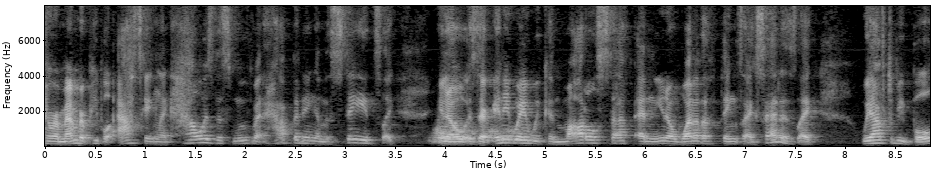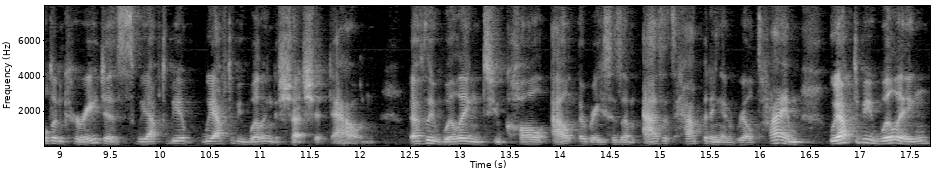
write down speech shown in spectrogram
I remember people asking, like, how is this movement happening in the States? Like, you know, is there any way we can model stuff? And, you know, one of the things I said is like, we have to be bold and courageous. We have to be we have to be willing to shut shit down. We have to be willing to call out the racism as it's happening in real time. We have to be willing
